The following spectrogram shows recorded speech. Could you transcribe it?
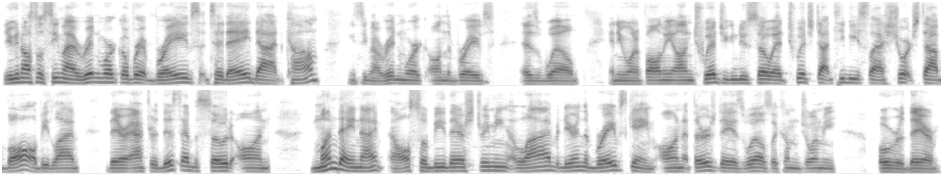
You can also see my written work over at bravestoday.com. You can see my written work on the Braves as well. And you want to follow me on Twitch, you can do so at twitch.tv slash shortstop ball. I'll be live there after this episode on Monday night. I'll also be there streaming live during the Braves game on Thursday as well. So come join me over there.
